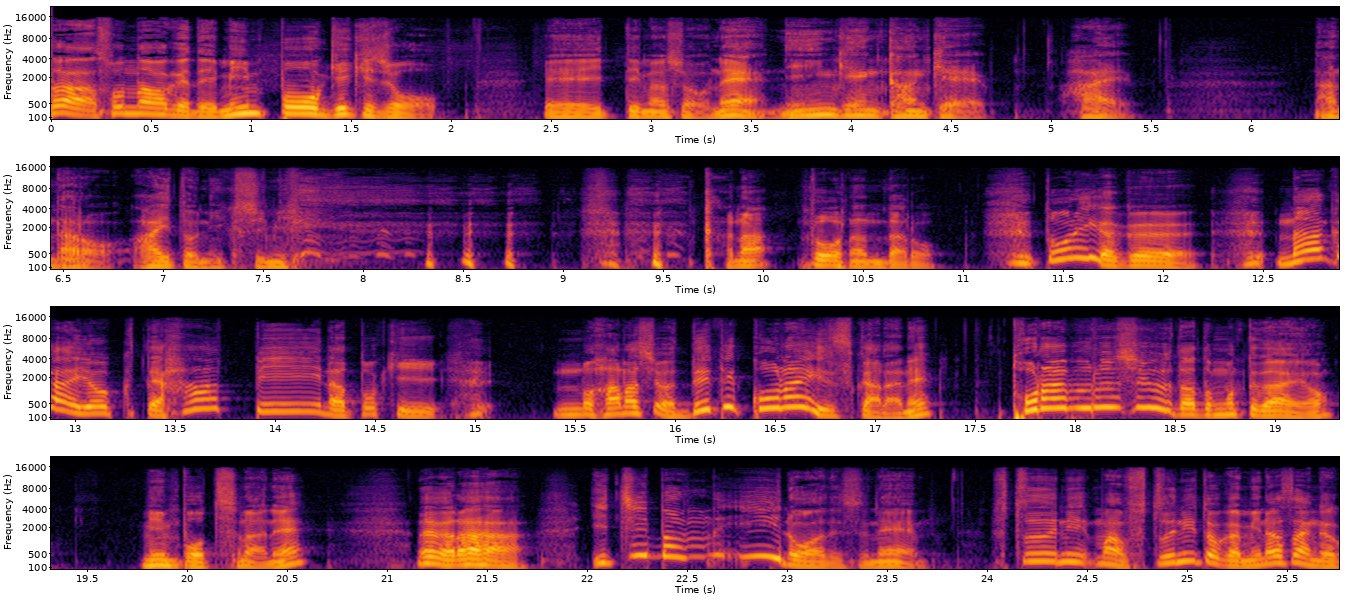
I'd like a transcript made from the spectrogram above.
さあそんなわけで民放劇場、えー、行ってみましょうね。人間関係。はい。なんだろう。愛と憎しみ。かな？どうなんだろう。とにかく仲良くてハッピーな時の話は出てこないですからね。トラブル集だと思ってくださいよ。民法っつうのはね。だから一番いいのはですね普通にまあ普通にとか皆さんが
